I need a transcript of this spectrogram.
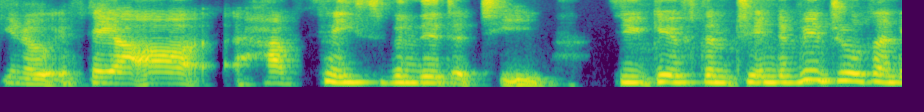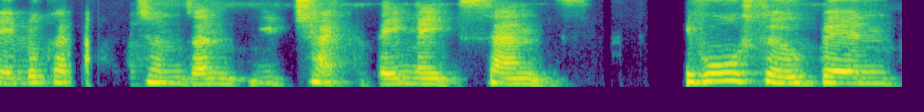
you know if they are have face validity. So you give them to individuals and they look at items and you check they make sense. They've also been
